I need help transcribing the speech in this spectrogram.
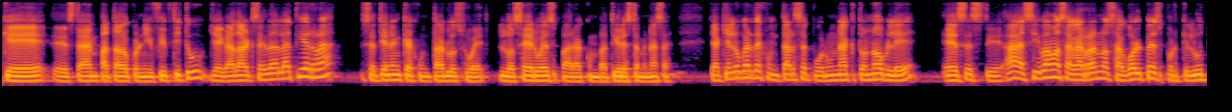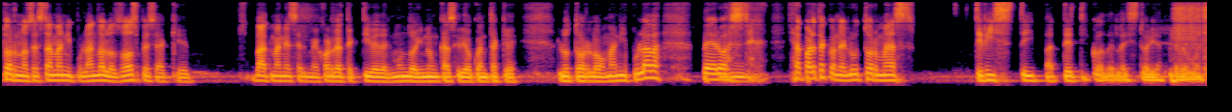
que está empatado con New 52, llega Darkseid a la Tierra, se tienen que juntar los, los héroes para combatir esta amenaza. Y aquí en lugar de juntarse por un acto noble, es este, ah, sí, vamos a agarrarnos a golpes porque Luthor nos está manipulando a los dos, pese a que Batman es el mejor detective del mundo y nunca se dio cuenta que Luthor lo manipulaba. Pero este, y aparte con el Luthor más triste y patético de la historia. Pero bueno,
